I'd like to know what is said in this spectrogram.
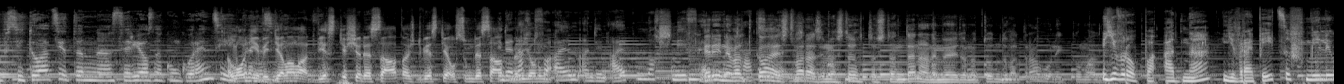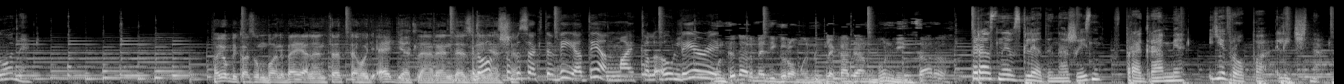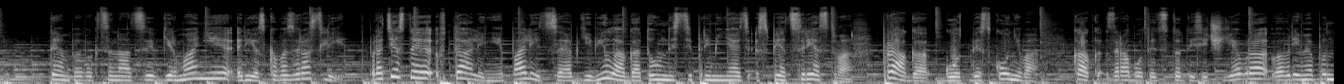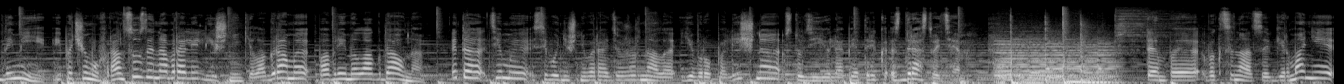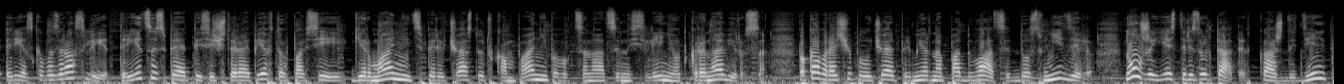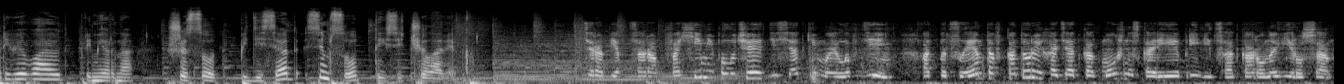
V situaci ten seriózna konkurenci. Loni vydělala 260 až 280 miljonů. erinevalt kahest varasemast õhtust on tänane möödunud tunduvalt rahulikumalt. Европа одна, европейцев миллионы. A Jobbik azonban bejelentette, hogy egyetlen rendezvényen Idag så sem. besökte vdn Michael O'Leary Un tânăr medic român plecat de an bun din țară Разные взгляды на жизнь в программе «Европа лично». Темпы вакцинации в Германии резко возросли. Протесты в Таллине. Полиция объявила о готовности применять спецсредства. Прага. Год без Конева. Как заработать 100 тысяч евро во время пандемии и почему французы набрали лишние килограммы во время локдауна. Это темы сегодняшнего радиожурнала «Европа лично» в студии Юлия Петрик. Здравствуйте. Темпы вакцинации в Германии резко возросли. 35 тысяч терапевтов по всей Германии теперь участвуют в кампании по вакцинации населения от коронавируса. Пока врачи получают примерно по 20 доз в неделю, но уже есть результаты. Каждый день прививают примерно 650-700 тысяч человек. Терапевт Сараб Фахими получает десятки мейлов в день от пациентов, которые хотят как можно скорее привиться от коронавируса.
